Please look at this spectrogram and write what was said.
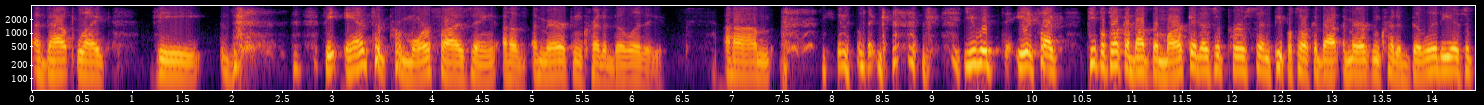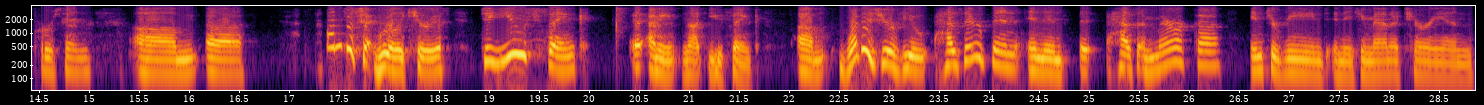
about like the, the the anthropomorphizing of American credibility. Um, you know, like you would, it's like people talk about the market as a person, people talk about American credibility as a person. Um, uh, I'm just really curious. Do you think, I mean, not you think, um, what is your view? Has there been an, has America intervened in a humanitarian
